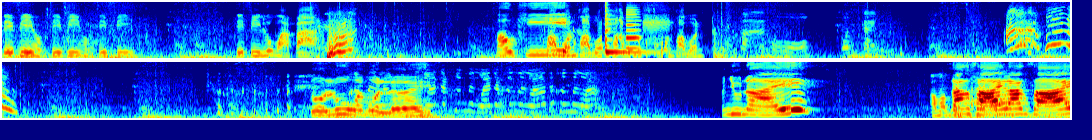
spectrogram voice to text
ตีฟรีผมตีฟรีผมตีฟรีตีฟรีลูกหมาป่าเมาคี ขวาบนขวาบนขวาบนขวาบนขวาบน โดนลูกมันหมดเลย จะครึ่งหนึ่งแล้วจะครึ่งหนึ่งแล้วจะครึ่งหนึ่งแล้วมันอยู่ไหนเอามันไปล่างซ้ายใส่ล่างซ้าย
